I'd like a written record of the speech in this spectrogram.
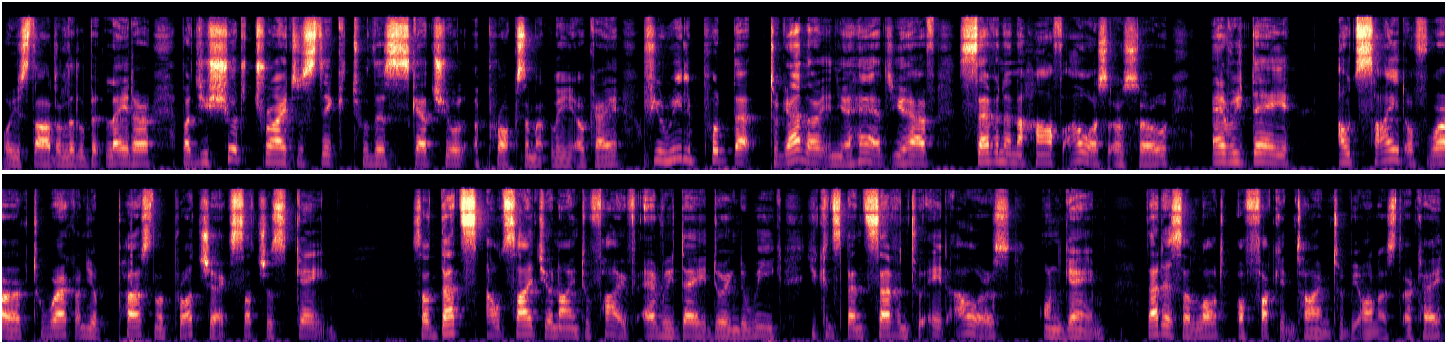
or you start a little bit later. But you should try to stick to this schedule approximately. Okay, if you really put that together in your head, you have seven and a half hours or so every day outside of work to work on your personal projects such as game So that's outside your 9 to 5 every day during the week. You can spend 7 to 8 hours on game. That is a lot of fucking time to be honest, okay?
